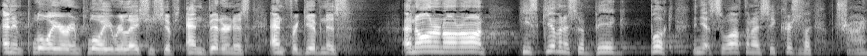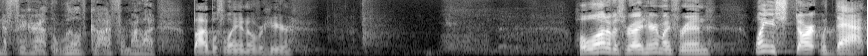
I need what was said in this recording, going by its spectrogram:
and employer employee relationships and bitterness and forgiveness and on and on and on. He's given us a big book. And yet, so often I see Christians like, I'm trying to figure out the will of God for my life. Bible's laying over here. Whole lot of us right here, my friend. Why don't you start with that?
